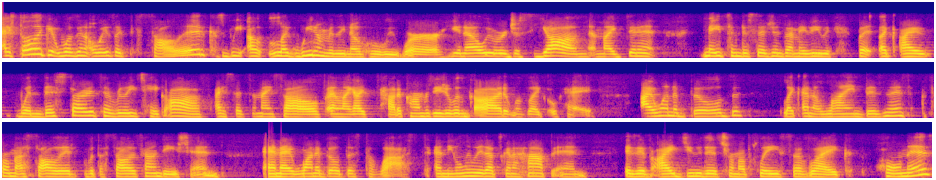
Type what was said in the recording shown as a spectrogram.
I felt like it wasn't always like solid because we uh, like we didn't really know who we were, you know. We were just young and like didn't made some decisions that maybe we, but like I when this started to really take off, I said to myself and like I had a conversation with God and was like, okay, I want to build like an aligned business from a solid with a solid foundation and I want to build this to last. And the only way that's going to happen is if I do this from a place of like wholeness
